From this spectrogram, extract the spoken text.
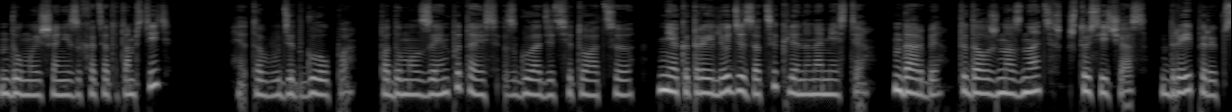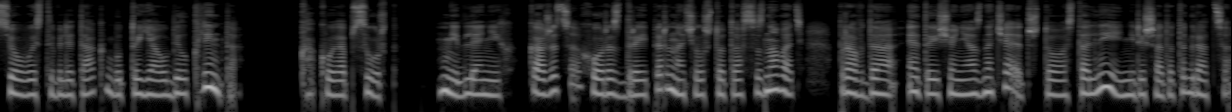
Думаешь, они захотят отомстить? Это будет глупо, подумал Зейн, пытаясь сгладить ситуацию. Некоторые люди зациклены на месте. Дарби, ты должна знать, что сейчас дрейперы все выставили так, будто я убил Клинта. Какой абсурд. Не для них. Кажется, Хорас Дрейпер начал что-то осознавать. Правда, это еще не означает, что остальные не решат отыграться.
